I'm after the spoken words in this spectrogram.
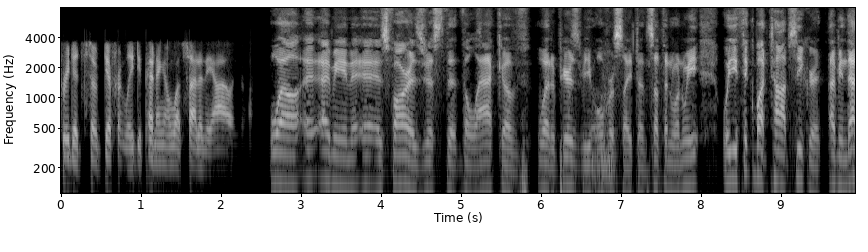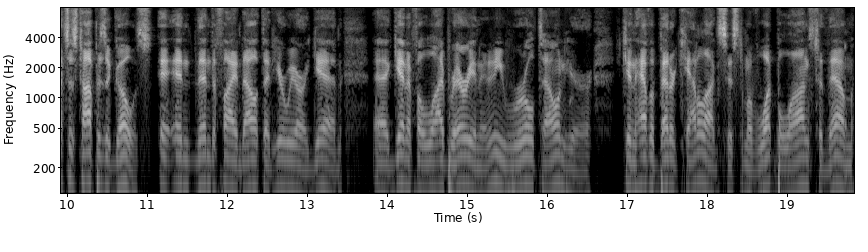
treated so differently depending on what side of the aisle you're on. Well, I mean, as far as just the, the lack of what appears to be oversight on something, when we when you think about top secret, I mean that's as top as it goes, and then to find out that here we are again, again, if a librarian in any rural town here can have a better catalog system of what belongs to them,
